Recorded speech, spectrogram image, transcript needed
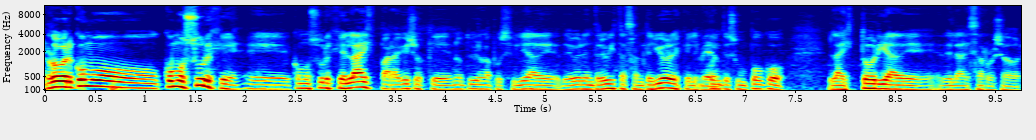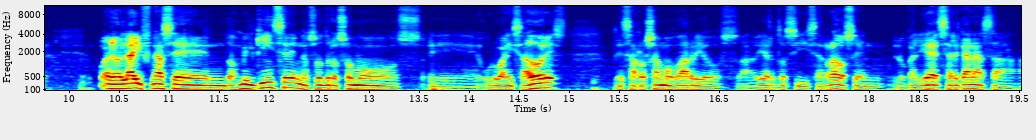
Robert, ¿cómo, cómo surge cómo surge Live para aquellos que no tuvieron la posibilidad de, ver entrevistas anteriores, que les cuentes un poco la historia de, la desarrolladora? Bueno, Life nace en 2015, nosotros somos eh, urbanizadores, desarrollamos barrios abiertos y cerrados en localidades cercanas a,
